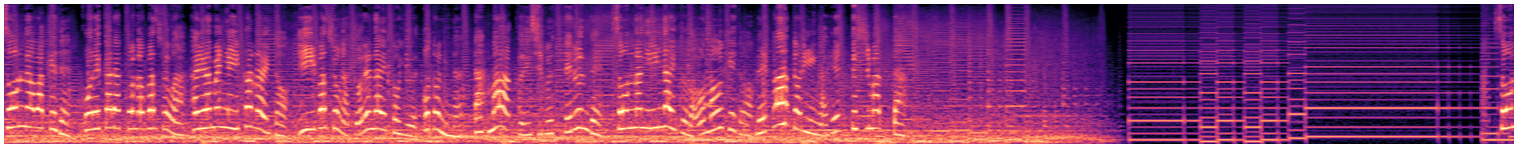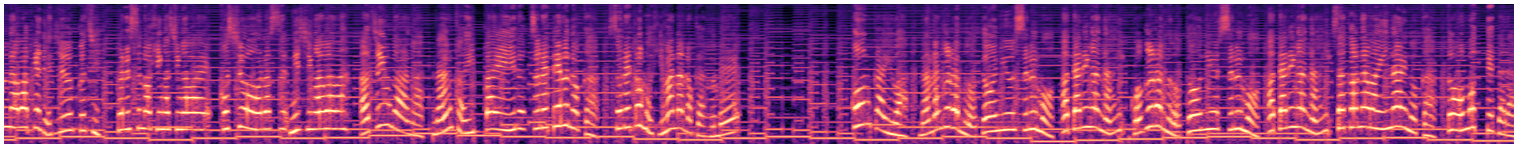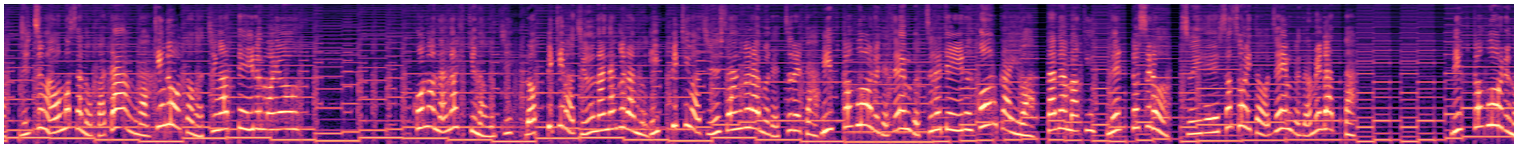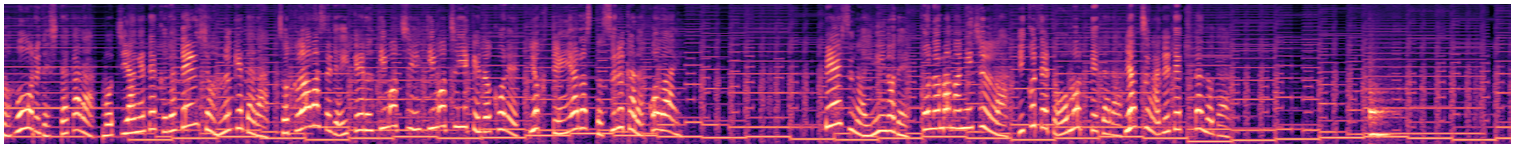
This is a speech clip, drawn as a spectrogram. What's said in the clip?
そんなわけでこれからこの場所は早めに行かないといい場所が取れないということになった。まあ食いしぶってるんでそんなにいないとは思うけどレパートリーが減ってしまった。そんなわけで19時古巣の東側へ。腰を下ろす西側はアジンガーがなんかいっぱいいる。釣れてるのかそれとも暇なのか不明。今回は 7g を投入するも当たりがない 5g を投入するも当たりがない魚はいないのかと思ってたら実は重さのパターンが昨日とは違っている模様この7匹のうち6匹は 17g1 匹は 13g で釣れたリフトボールで全部釣れている今回はただ巻きネットスロー水冷誘いと全部ダメだった。リフトボールのホールでしたから持ち上げてくるテンション抜けたら即合わせでいける気持ちいい気持ちいいけどこれよく点やらすとするから怖い。スがいいのでこのまま20は行くてと思ってたらやつが出てきたのだ。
